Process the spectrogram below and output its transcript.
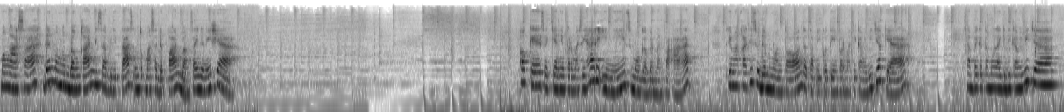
mengasah dan mengembangkan disabilitas untuk masa depan bangsa Indonesia. Oke, sekian informasi hari ini. Semoga bermanfaat. Terima kasih sudah menonton. Tetap ikuti informasi kami bijak ya. Sampai ketemu lagi di kami bijak.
